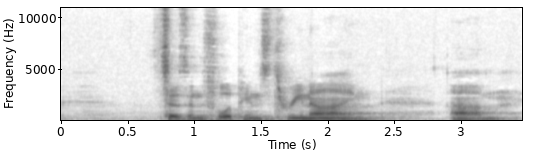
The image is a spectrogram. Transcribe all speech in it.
It says in Philippians 3 9, um,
